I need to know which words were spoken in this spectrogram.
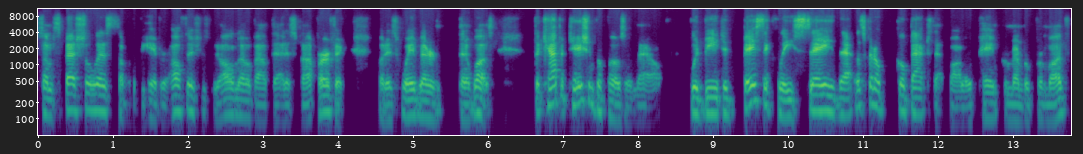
some specialists, some of the behavioral health issues. We all know about that. It's not perfect, but it's way better than it was. The capitation proposal now would be to basically say that let's go go back to that model of paying per member per month,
